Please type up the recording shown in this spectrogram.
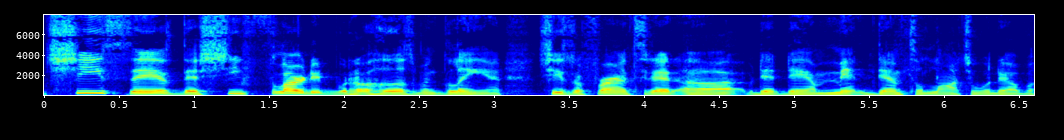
she says that she flirted with her husband Glenn. She's referring to that uh that damn mint dental launch or whatever.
